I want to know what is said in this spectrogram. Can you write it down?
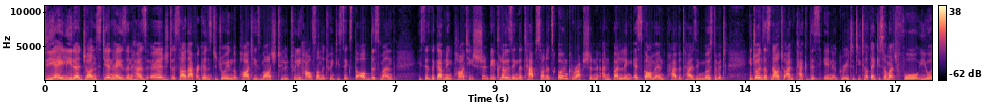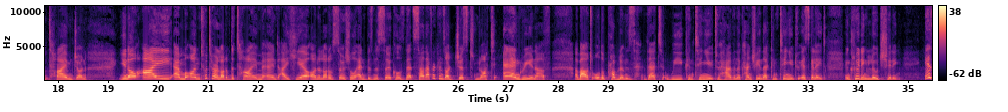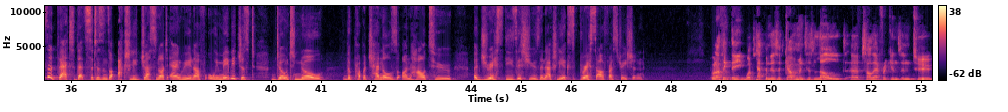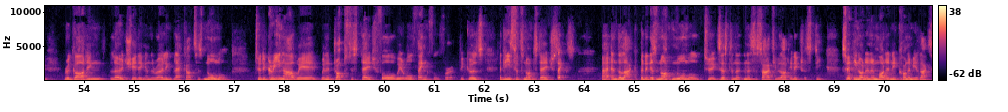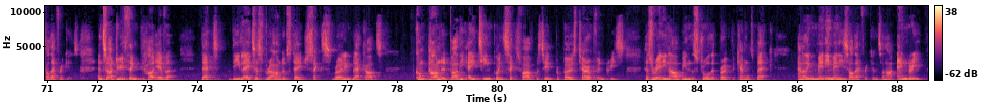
DA leader John Steenhuisen has urged South Africans to join the party's march to Luthuli House on the 26th of this month. He says the governing party should be closing the taps on its own corruption, and bundling Eskom and privatizing most of it. He joins us now to unpack this in greater detail. Thank you so much for your time, John. You know, I am on Twitter a lot of the time, and I hear on a lot of social and business circles that South Africans are just not angry enough about all the problems that we continue to have in the country and that continue to escalate, including load shedding. Is it that that citizens are actually just not angry enough, or we maybe just don't know the proper channels on how to address these issues and actually express our frustration? Well, I think the what's happened is that government has lulled uh, South Africans into regarding load shedding and the rolling blackouts as normal to a degree now where when it drops to stage four, we're all thankful for it because at least it's not stage six uh, and the like. But it is not normal to exist in a, in a society without electricity, certainly not in a modern economy like South Africa's. And so I do think, however, that the latest round of stage six rolling blackouts compounded by the 18.65% proposed tariff increase, has really now been the straw that broke the camel's back. And I think many, many South Africans are now angry.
